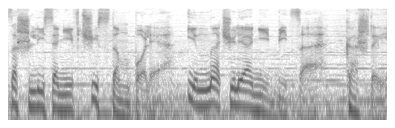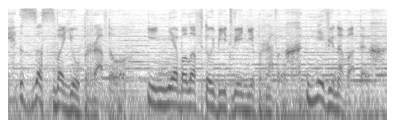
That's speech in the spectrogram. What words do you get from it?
Сошлись они в чистом поле, и начали они биться. Каждый за свою правду. И не было в той битве ни правых, ни виноватых.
